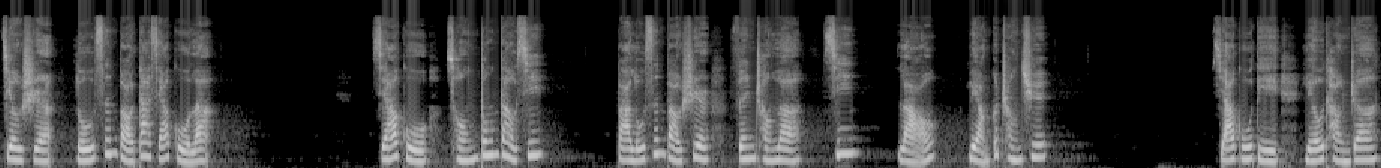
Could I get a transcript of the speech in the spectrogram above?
就是卢森堡大峡谷了。峡谷从东到西。把卢森堡市分成了新、老两个城区。峡谷底流淌着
